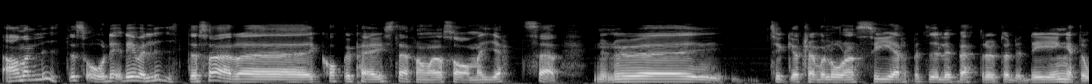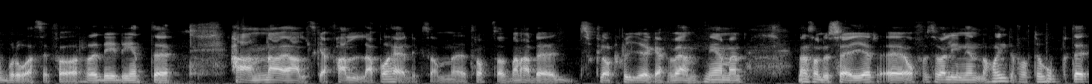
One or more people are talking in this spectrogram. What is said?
Ja men lite så. Det, det är väl lite så här eh, copy-paste här från vad jag sa med Jets här. Nu, nu eh, tycker jag Trevor Lawrence ser betydligt bättre ut och det, det är inget att oroa sig för. Det, det är inte han allt ska falla på här liksom. Eh, trots att man hade såklart skyhöga förväntningar. Men, men som du säger, eh, offensiva linjen har inte fått ihop det.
